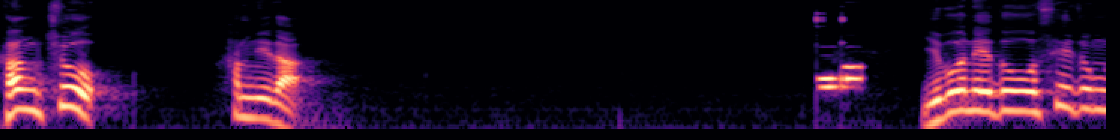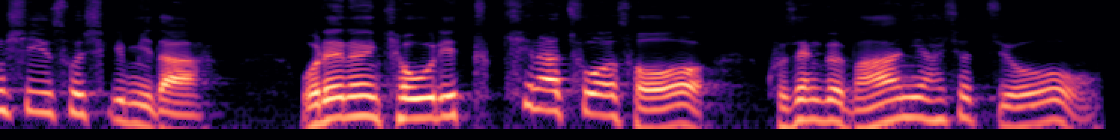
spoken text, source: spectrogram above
강추합니다. 이번에도 세종시 소식입니다. 올해는 겨울이 특히나 추워서 고생들 많이 하셨죠.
